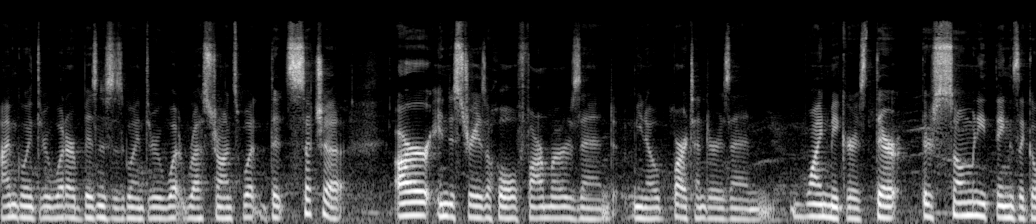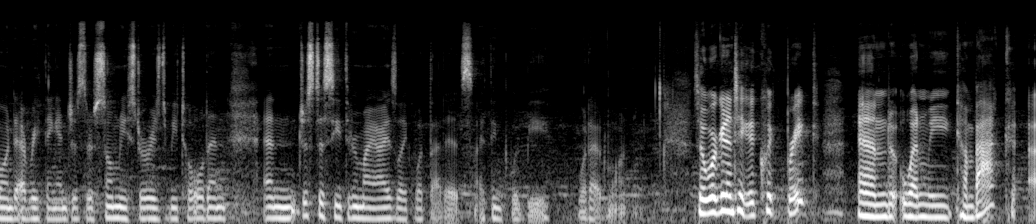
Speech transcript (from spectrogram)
I'm going through, what our business is going through, what restaurants, what that's such a our industry as a whole, farmers and you know bartenders and winemakers, there there's so many things that go into everything, and just there's so many stories to be told, and and just to see through my eyes like what that is, I think would be what I'd want. So we're going to take a quick break, and when we come back, uh,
